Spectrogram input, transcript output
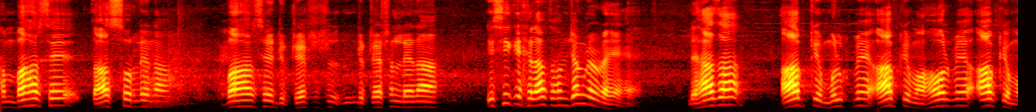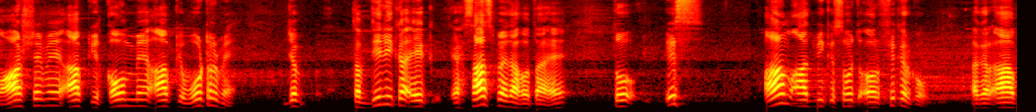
हम बाहर से तासर लेना, बाहर से डिक्टेशन लेना, इसी के ख़िलाफ़ तो हम जंग लड़ रहे हैं। लिहाजा आपके मुल्क में, आपके माहौल में, आपके मुआरे में, आपकी कौम में, आपके वोटर में जब तब्दीली का एक एहसास पैदा होता है तो इस आम आदमी की सोच और फ़िक्र को अगर आप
